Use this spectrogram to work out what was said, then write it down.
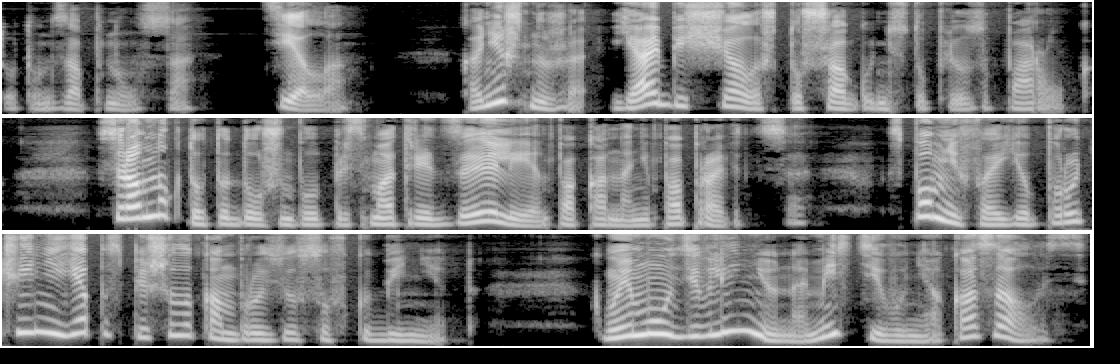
Тут он запнулся. Тело. Конечно же, я обещала, что шагу не ступлю за порог. Все равно кто-то должен был присмотреть за Элиен, пока она не поправится. Вспомнив о ее поручении, я поспешила к Амброзиусу в кабинет. К моему удивлению, на месте его не оказалось.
